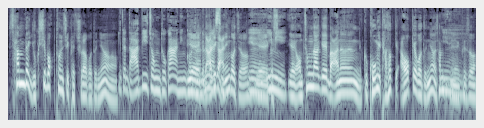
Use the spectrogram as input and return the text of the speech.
360억 톤씩 배출하거든요. 그러니까 나비 정도가 아닌 거다. 예, 나비가 말씀. 아닌 거죠. 예, 예 이미 예, 엄청나게 많은 그 공이 다섯 개, 아홉 개거든요. 3, 예. 예, 그래서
